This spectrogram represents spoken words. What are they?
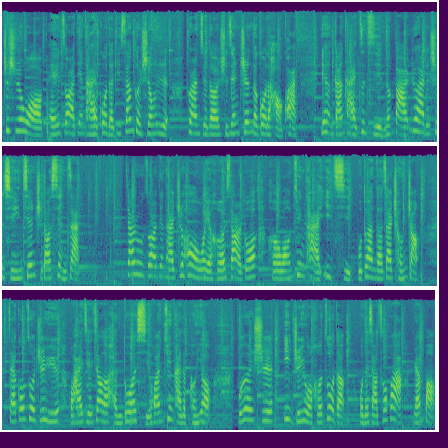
这是我陪左耳电台过的第三个生日，突然觉得时间真的过得好快。也很感慨自己能把热爱的事情坚持到现在。加入左耳电台之后，我也和小耳朵和王俊凯一起不断的在成长。在工作之余，我还结交了很多喜欢俊凯的朋友，不论是一直与我合作的我的小策划冉宝，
